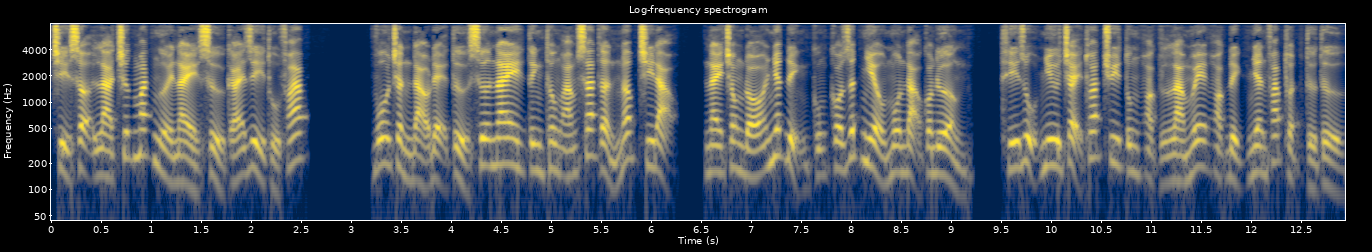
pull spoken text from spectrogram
Chỉ sợ là trước mắt người này xử cái gì thủ pháp. Vô trần đạo đệ tử xưa nay tinh thông ám sát ẩn nấp chi đạo, này trong đó nhất định cũng có rất nhiều môn đạo con đường, thí dụ như chạy thoát truy tung hoặc là mê hoặc địch nhân pháp thuật từ từ.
